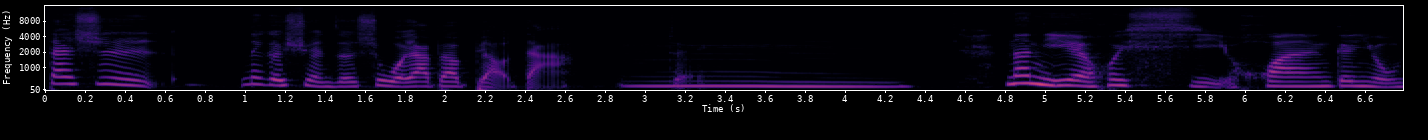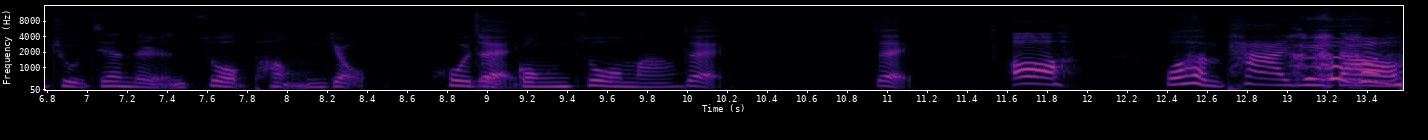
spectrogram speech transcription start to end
但是那个选择是我要不要表达，对，嗯，那你也会喜欢跟有主见的人做朋友或者工作吗？对，对，哦。Oh, 我很怕遇到，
